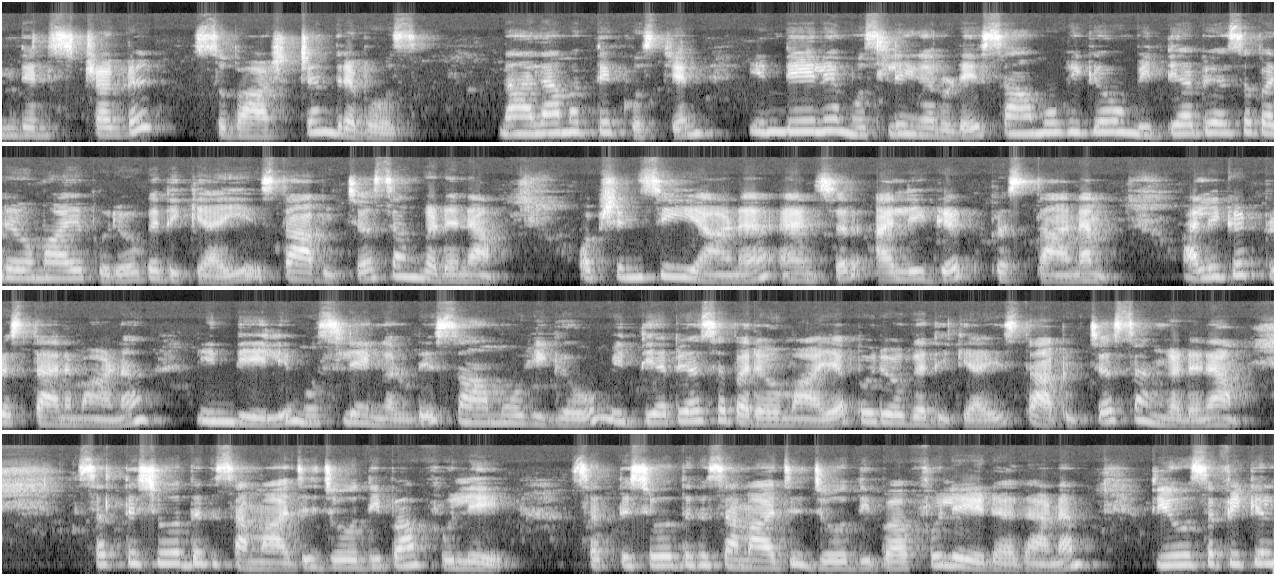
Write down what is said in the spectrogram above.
ഇന്ത്യൻ സ്ട്രഗിൾ സുഭാഷ് ചന്ദ്രബോസ്. നാലാമത്തെ ക്വസ്റ്റ്യൻ ഇന്ത്യയിലെ മുസ്ലിങ്ങളുടെ സാമൂഹികവും വിദ്യാഭ്യാസപരവുമായ പുരോഗതിക്കായി സ്ഥാപിച്ച സംഘടന. ഓപ്ഷൻ സി ആണ് ആൻസർ അലിഗഡ് പ്രസ്ഥാനം. അലിഗഡ് പ്രസ്ഥാനമാണ് ഇന്ത്യയിലെ മുസ്ലിങ്ങളുടെ സാമൂഹികവും വിദ്യാഭ്യാസപരവുമായ പുരോഗതിക്കായി സ്ഥാപിച്ച സംഘടന. സത്യശോധക് സമാജ് ജ്യോതിബ ഫുലെ. സത്യശോധക് സമാജ് ജ്യോതിബ ഫുലെയുടേതാണ്. തിയോസഫിക്കൽ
